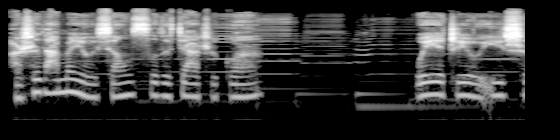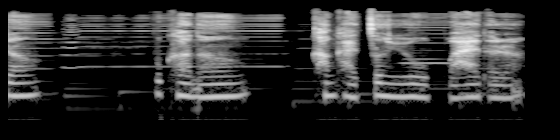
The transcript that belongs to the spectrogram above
而是他们有相似的价值观。我也只有一生，不可能慷慨赠予我不爱的人。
